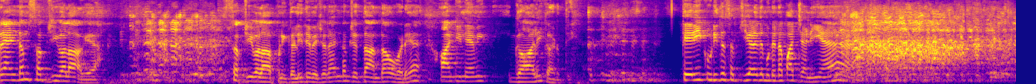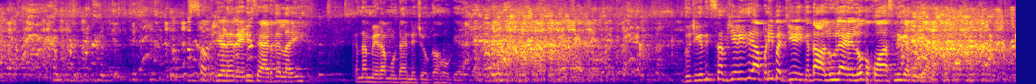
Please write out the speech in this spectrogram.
ਰੈਂਡਮ ਸਬਜ਼ੀ ਵਾਲਾ ਆ ਗਿਆ। ਸਬਜ਼ੀ ਵਾਲਾ ਆਪਣੀ ਗਲੀ ਦੇ ਵਿੱਚ ਰੈਂਡਮ ਜਿੱਦਾਂ ਆਂਦਾ ਉਹ ਵੜਿਆ। ਆਂਟੀ ਨੇ ਵੀ ਗਾਲ ਹੀ ਕੱਢਤੀ। ਤੇਰੀ ਕੁੜੀ ਤਾਂ ਸਬਜ਼ੀ ਵਾਲੇ ਦੇ ਮੁੰਡੇ ਨਾਲ ਭੱਜ ਜਾਣੀ ਐ। ਸਬਜ਼ੀ ਵਾਲੇ ਰੇੜੀ ਸਾਈਡ ਤੇ ਲਾਈ। ਕਹਿੰਦਾ, ਮੇਰਾ ਮੁੰਡਾ ਇੰਨੇ ਜੋਗਾ ਹੋ ਗਿਆ ਦੂਜੀ ਕਹਿੰਦੀ, ਸਬਜ਼ੀ ਵਾਲੀ ਤੇ ਆਪਣੀ ਭੱਜੀ ਹੋਈ। ਕਹਿੰਦਾ, ਆਲੂ ਲੈਣੇ ਲੋ ਬਕਵਾਸ ਨਹੀਂ ਕਰਨੀ ਯਾਰ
